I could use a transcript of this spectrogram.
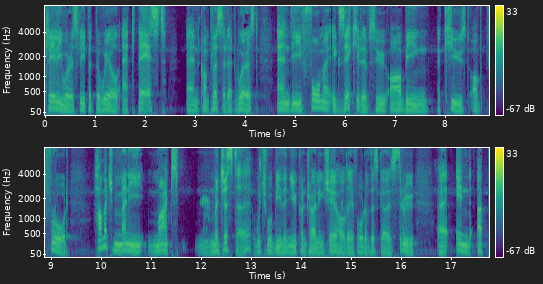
clearly were asleep at the wheel at best and complicit at worst, and the former executives who are being accused of fraud. How much money might Magister, which will be the new controlling shareholder if all of this goes through, uh, end up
